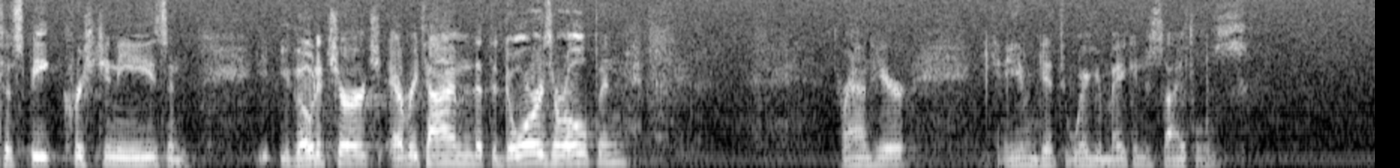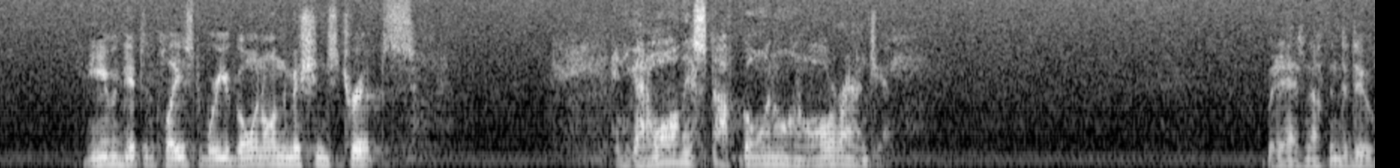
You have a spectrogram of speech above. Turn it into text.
to speak Christianese and you go to church every time that the doors are open. Around here, you can even get to where you're making disciples. You can even get to the place to where you're going on the missions trips. And you got all this stuff going on all around you. But it has nothing to do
